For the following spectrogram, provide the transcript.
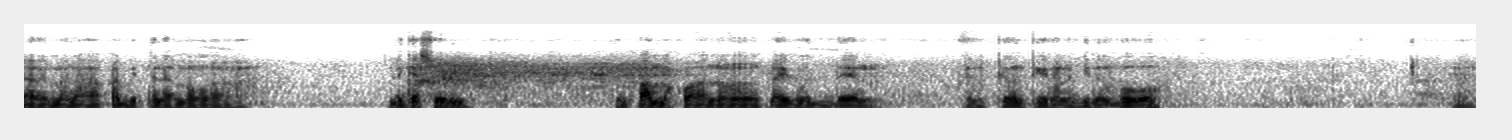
May mga nakakabit na ng mga ligasyon yung pamakuha ng plywood then unti-unti na na binubuo. Yan.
